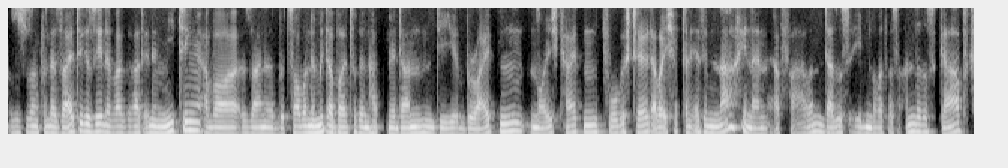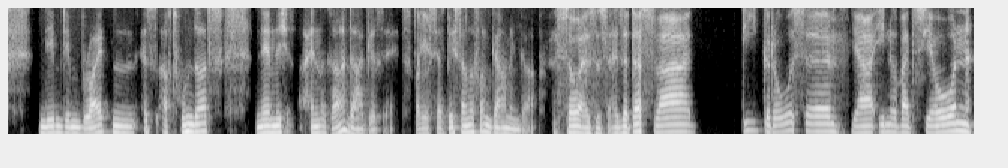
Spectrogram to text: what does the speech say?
sozusagen von der Seite gesehen. Er war gerade in einem Meeting, aber seine bezaubernde Mitarbeiterin hat mir dann die Brighton Neuigkeiten vorgestellt. Aber ich habe dann erst im Nachhinein erfahren, dass es eben noch etwas anderes gab, neben dem Brighton S800, nämlich ein Radargerät, weil es ja bislang nur von Garmin gab. So ist es. Also das war die große ja, Innovation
